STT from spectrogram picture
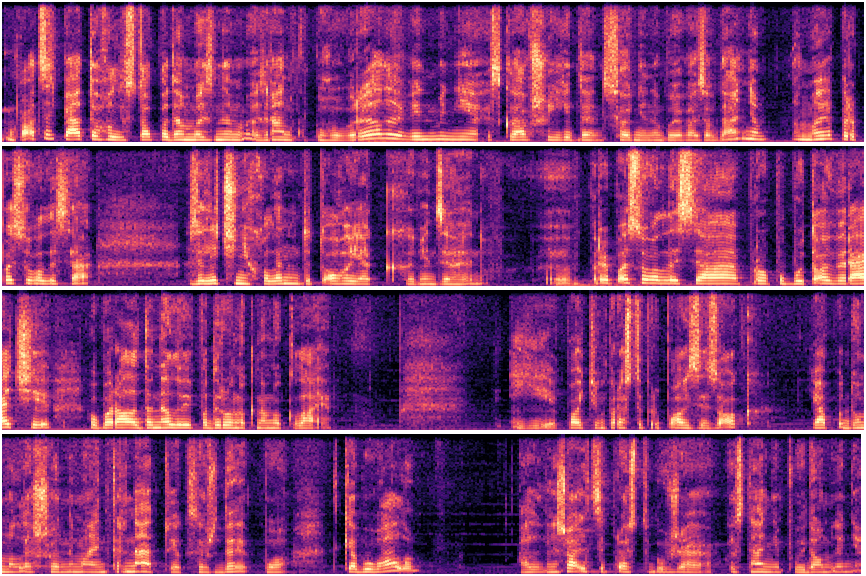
25 листопада ми з ним зранку поговорили. Він мені сказав, що їде сьогодні на бойове завдання. Ми переписувалися за лічені хвилини до того, як він загинув. Е, Переписувалися про побутові речі, обирали Данилові подарунок на Миколая. І потім просто пропав зв'язок. Я подумала, що немає інтернету, як завжди, бо таке бувало. Але, на жаль, це просто був вже останнє повідомлення.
